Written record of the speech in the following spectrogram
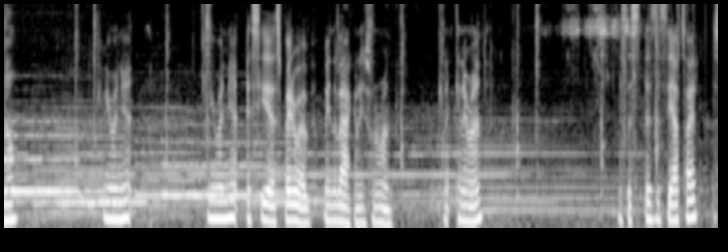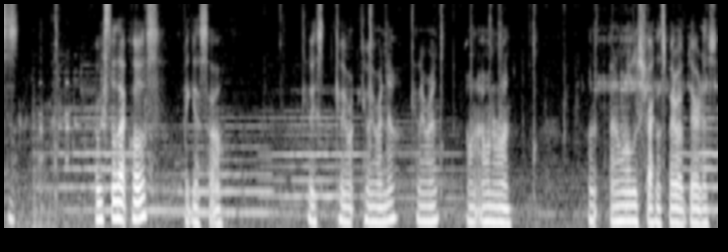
No? Can you run yet? Can you run yet? I see a spider web way in the back and I just want to run. Can I, can I run? Is this, is this the outside? This is, are we still that close? I guess so. Can we, can we, run, can we run now? Can I run? I want, I want to run. I don't want to lose track of the spider web. There it is.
